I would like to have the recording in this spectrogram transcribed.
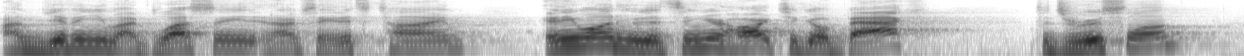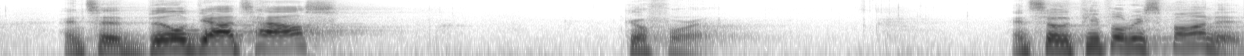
I'm giving you my blessing, and I'm saying it's time Anyone who it's in your heart to go back to Jerusalem and to build God's house, go for it. And so the people responded.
